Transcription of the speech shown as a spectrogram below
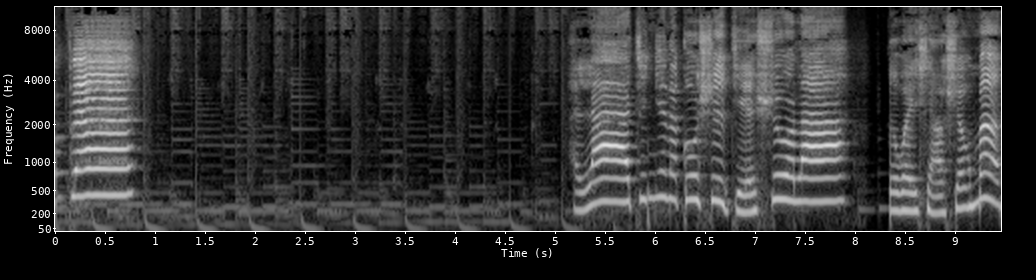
吧。”好啦，今天的故事结束啦。各位小熊们，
